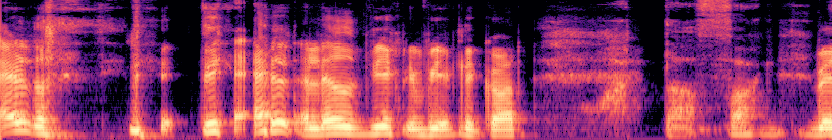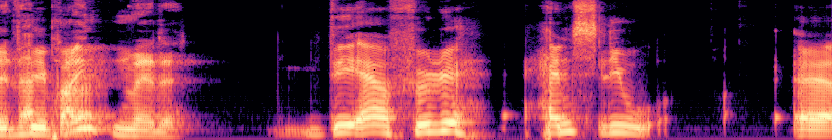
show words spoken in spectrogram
alt, det alt er lavet virkelig, virkelig godt. The fuck? Men, Men hvad det er er bare- pointen med det? det er at følge hans liv. Øh,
